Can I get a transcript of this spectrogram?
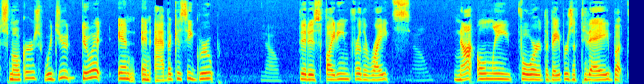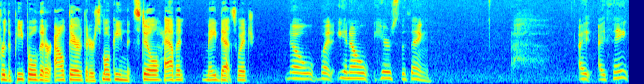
smokers, would you do it in an advocacy group No, that is fighting for the rights no. not only for the vapors of today, but for the people that are out there that are smoking that still haven't made that switch? No, but you know, here's the thing. I I think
